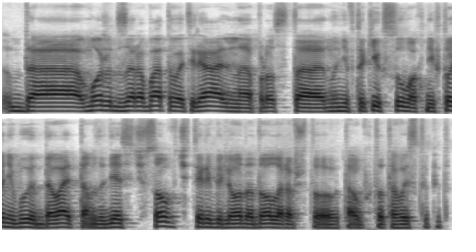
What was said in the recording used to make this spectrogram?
Да, может зарабатывать реально, просто ну не в таких суммах. Никто не будет давать там за 10 часов 4 миллиона долларов, что там кто-то выступит.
